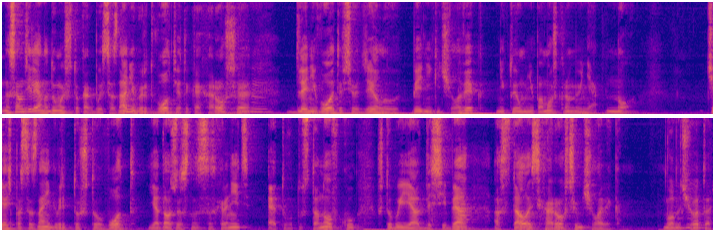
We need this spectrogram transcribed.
на самом деле она думает, что как бы сознание говорит, вот, я такая хорошая, mm-hmm. для него это все делаю, бедненький человек, никто ему не поможет, кроме меня. Но часть подсознания говорит то, что вот, я должна сохранить эту вот установку, чтобы я для себя осталась хорошим человеком. Вот mm-hmm. чего-то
